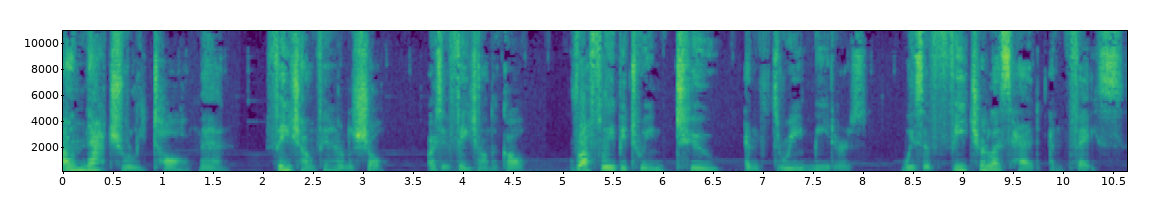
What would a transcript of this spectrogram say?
unnaturally tall man, 非常非常的瘦，而且非常的高，roughly between two and three meters, with a featureless head and face.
